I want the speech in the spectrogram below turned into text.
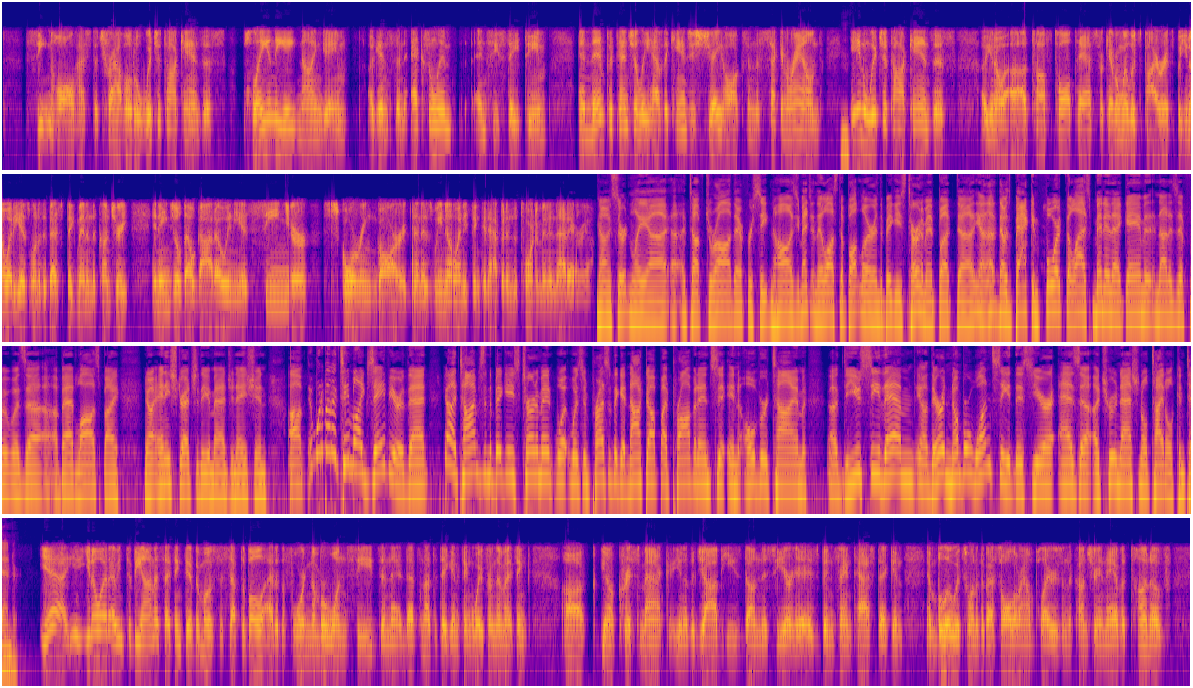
Seton Hall has to travel to Wichita, Kansas, play in the eight nine game against an excellent NC State team, and then potentially have the Kansas Jayhawks in the second round in Wichita, Kansas. Uh, you know, a, a tough, tall task for Kevin Willard's Pirates, but you know what? He has one of the best big men in the country in Angel Delgado, and he is senior scoring guards. And as we know, anything could happen in the tournament in that area. No, certainly uh, a, tough draw there for Seton Hall. As you mentioned, they lost to Butler in the Big East tournament, but uh, you know that, that was back and forth the last minute of that game. Not as if it was a, a bad loss by you know any stretch of the imagination. Um, what about a team like Xavier that you know at times in the Big East tournament was impressive? They get knocked off by Providence in overtime. Uh, do you see them? You know they're a number one seed this year as a, a true national title contender. Yeah, you, know what? I mean, to be honest, I think they're the most susceptible out of the four number one seeds, and that, that's not to take anything away from them. I think, uh, you know, Chris Mack, you know, the job he's done this year has been fantastic, and and Bluiett's one of the best all around players in the country, and they have a ton of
